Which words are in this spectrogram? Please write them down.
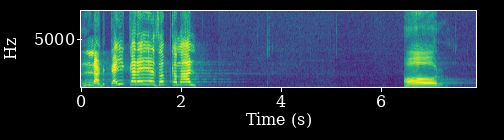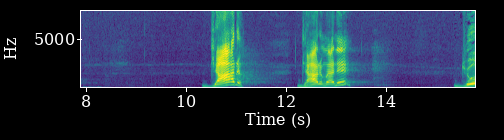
लड़का ही करे ये सब कमाल। और जार जार माने जो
